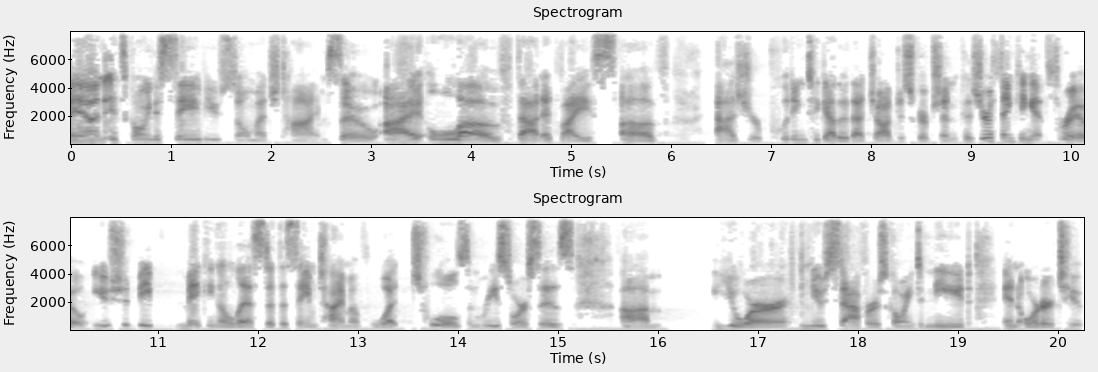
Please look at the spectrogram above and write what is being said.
and it's going to save you so much time. So I love that advice of as you're putting together that job description because you're thinking it through, you should be making a list at the same time of what tools and resources um, your new staffer is going to need in order to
